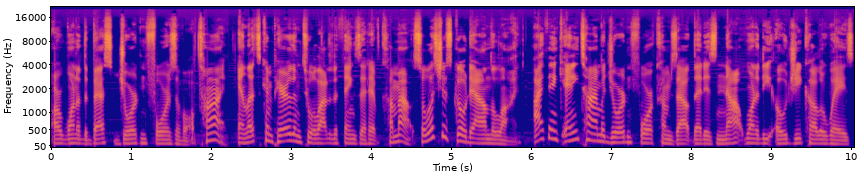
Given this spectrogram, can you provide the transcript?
are one of the best Jordan 4s of all time. And let's compare them to a lot of the things that have come out. So let's just go down the line. I think anytime a Jordan 4 comes out that is not one of the OG colorways,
